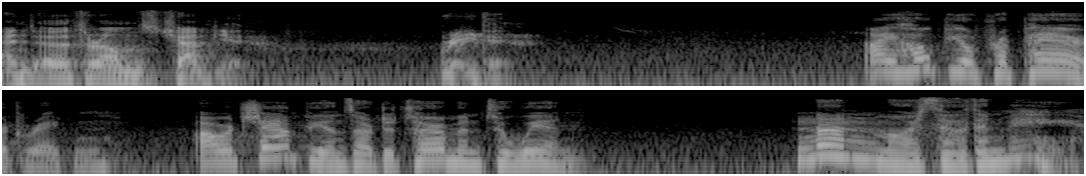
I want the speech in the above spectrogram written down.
and Earthrealm's champion, Raiden. I hope you're prepared, Raiden. Our champions are determined to win. None more so than me.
